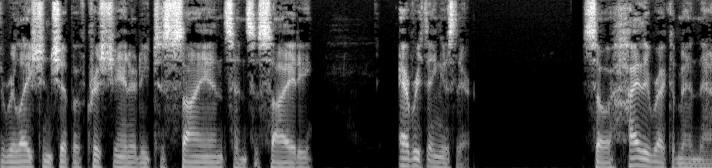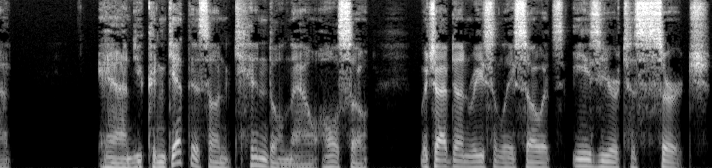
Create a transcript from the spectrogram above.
the relationship of Christianity to science and society. Everything is there. So I highly recommend that. And you can get this on Kindle now also, which I've done recently. So it's easier to search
